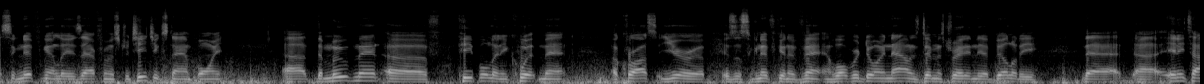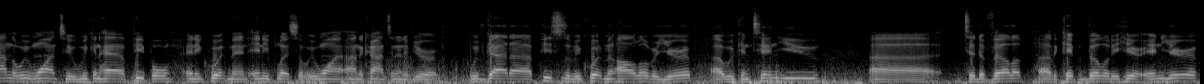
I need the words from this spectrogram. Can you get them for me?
significantly, is that from a strategic standpoint, Uh, the movement of people and equipment across Europe is a significant event, and what we're doing now is demonstrating the ability that uh, anytime that we want to, we can have people and equipment any place that we want on the continent of Europe. We've got uh, pieces of equipment all over Europe. Uh, we continue uh, to develop the capability here in Europe,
